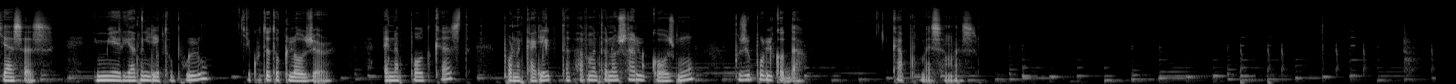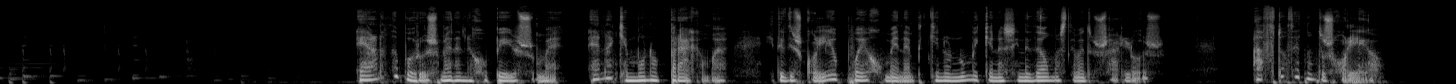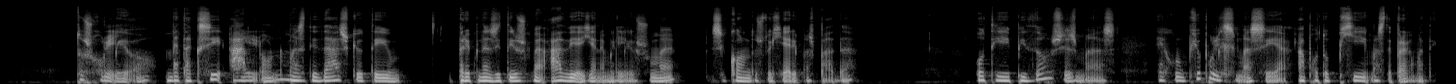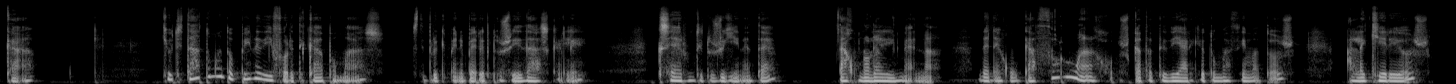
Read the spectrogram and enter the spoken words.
Γεια σας, είμαι η Εριάδη Λεπτοπούλου και ακούτε το Closer, ένα podcast που ανακαλύπτει τα θαύματα ενός άλλου κόσμου που ζει πολύ κοντά, κάπου μέσα μας. Εάν θα μπορούσαμε να ενεχοποιήσουμε ένα και μόνο πράγμα για τη δυσκολία που έχουμε να επικοινωνούμε και να συνειδεόμαστε με τους άλλους, αυτό θα ήταν το σχολείο. Το σχολείο, μεταξύ άλλων, μας διδάσκει ότι πρέπει να ζητήσουμε άδεια για να μιλήσουμε, σηκώνοντας το χέρι μας πάντα, ότι οι επιδόσεις μας έχουν πιο πολύ σημασία από το ποιοι είμαστε πραγματικά και ότι τα άτομα τα οποία είναι διαφορετικά από εμάς, στην προκειμένη περίπτωση οι δάσκαλοι, ξέρουν τι τους γίνεται, τα έχουν όλα λιμένα, δεν έχουν καθόλου άγχος κατά τη διάρκεια του μαθήματος, αλλά κυρίως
